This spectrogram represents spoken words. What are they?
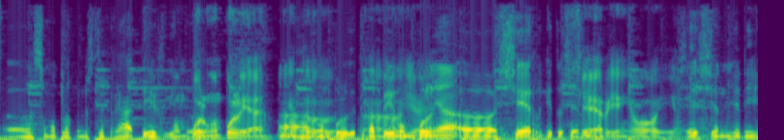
eh, semua pelaku industri kreatif gitu. Ngumpul-ngumpul ya, Ah, begitu. ngumpul gitu. Ah, Tapi iya, ngumpulnya eh, share gitu sharing. Sharing, oh iya, iya. Session jadi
